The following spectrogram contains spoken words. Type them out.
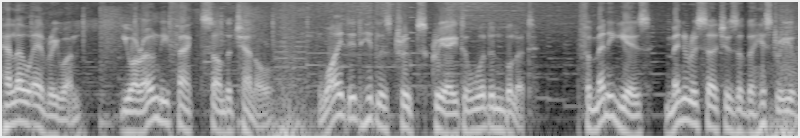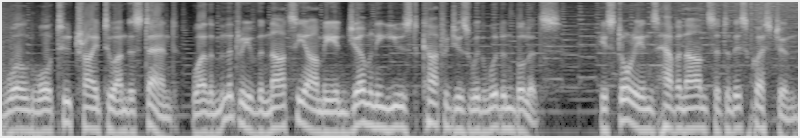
Hello everyone. You are only facts on the channel. Why did Hitler's troops create a wooden bullet? For many years, many researchers of the history of World War II tried to understand why the military of the Nazi army in Germany used cartridges with wooden bullets. Historians have an answer to this question,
